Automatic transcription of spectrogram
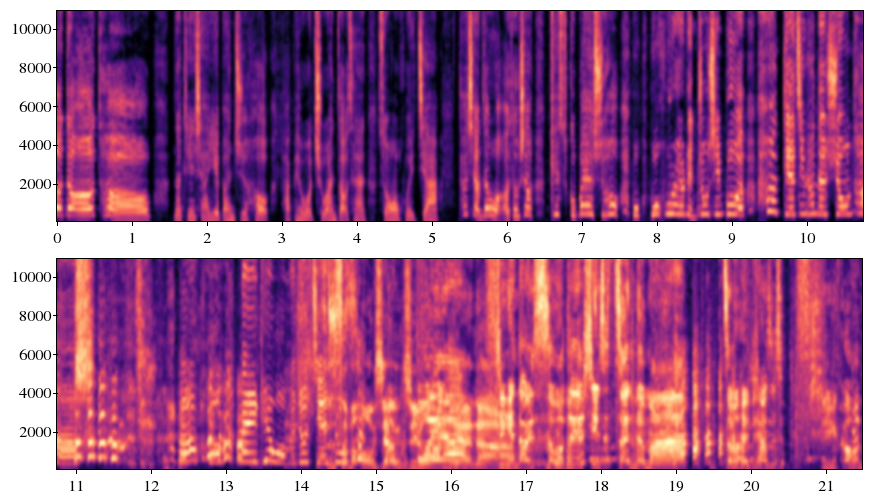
我的额头。那天下夜班之后，他陪我吃完早餐，送我回家。他想在我额头上 kiss goodbye 的时候，我我忽然有点重心不稳，哈，跌进他的胸膛。然 后我那一天我们就结束。什么偶像剧画面啊，啊？今天到底是什么？这些信是真的吗？怎么很像是虚构的？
